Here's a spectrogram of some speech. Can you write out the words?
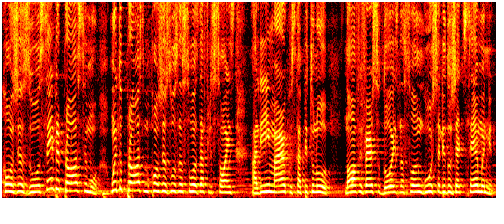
com Jesus, sempre próximo, muito próximo com Jesus nas suas aflições, ali em Marcos capítulo 9, verso 2, na sua angústia ali do Getsemane.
